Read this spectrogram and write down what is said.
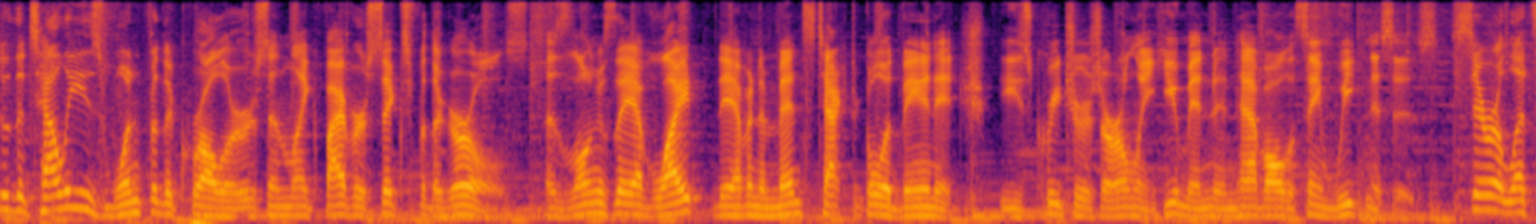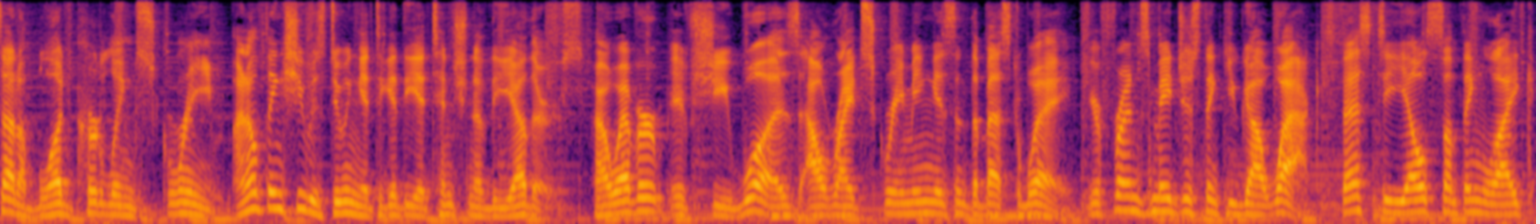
So the tally is one for the crawlers and like five or six for the girls. As long as they have light, they have an immense tactical advantage. These creatures are only human and have all the same weaknesses. Sarah lets out a blood-curdling scream. I don't think she was doing it to get the attention of the others. However, if she was, outright screaming isn't the best way. Your friends may just think you got whacked. Best to yell something like,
